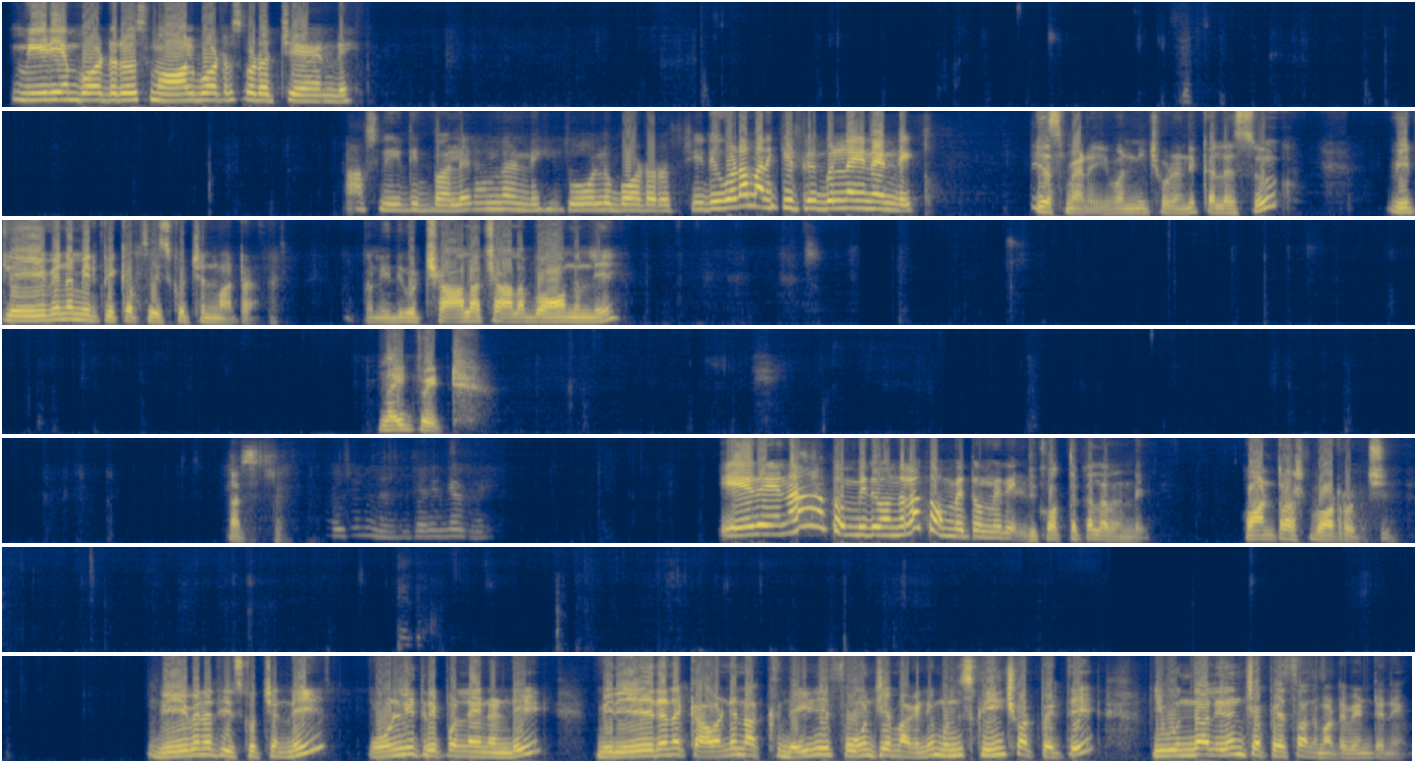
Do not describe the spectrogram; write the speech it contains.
మీడియం బోర్డర్ స్మాల్ బోర్డర్స్ కూడా వచ్చేయండి. అసలు ఇది భలే ఉందండి. గోల్డ్ బార్డర్ వచ్చి ఇది కూడా మనకి ట్రిపుల్ నైన్ అండి. ఎస్ మేడం ఇవన్నీ చూడండి కలర్స్ వీటిలో ఏవైనా మీరు పికప్ చేసుకోవచ్చు అనమాట ఇది కూడా చాలా చాలా బాగుందండి. లైట్ వెయిట్ ఏదైనా తొమ్మిది వందల తొంభై తొమ్మిది. ఇది కొత్త కలర్ అండి. కాంట్రాస్ట్ బార్డర్ వచ్చి. ఏవైనా తీసుకొచ్చండి. ఓన్లీ ట్రిపుల్ నైన్ అండి. మీరు ఏదైనా కావండి నాకు డైలీ ఫోన్ చేయమాకండి. ముందు స్క్రీన్ షాట్ పెడితే ఇవి ఉందా లేదని చెప్పేస్తాను అనమాట వెంటనే.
